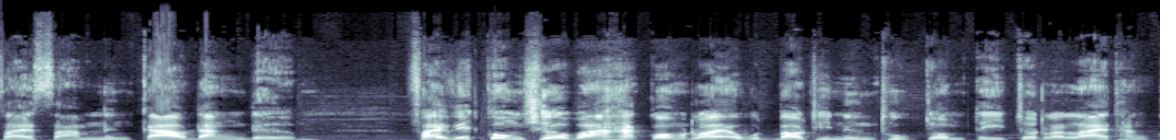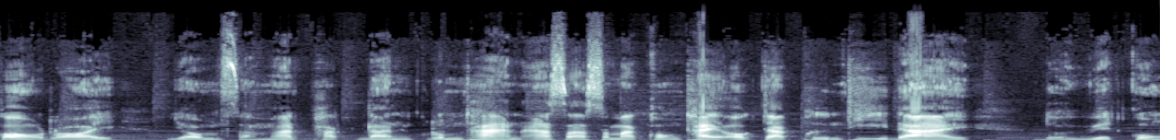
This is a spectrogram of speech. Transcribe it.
สาย 319 ดังเดิมฝ่ายเวียดกงเชื่อว่าหากกองร้อยอาวุธเบาที่ 1 ถูกโจมตีจนละลายทั้งกองร้อยย่อมสามารถผลักดันกรมทหารอาสาสมัครของไทยออกจากพื้นที่ได้ โดยเวียดกง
